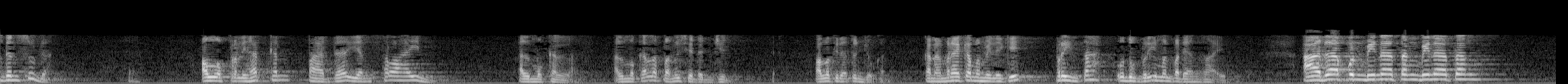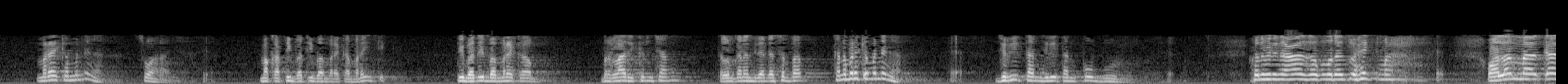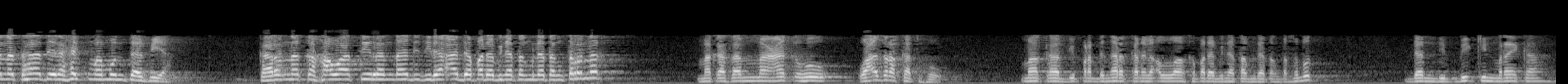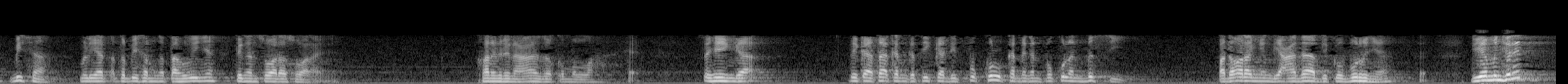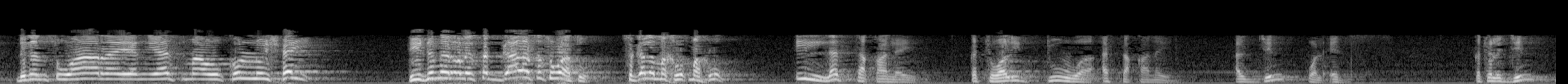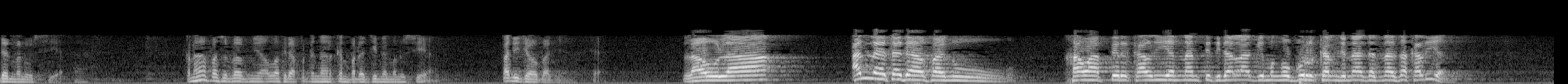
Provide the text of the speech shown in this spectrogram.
Dan sudah. Allah perlihatkan pada yang selain al-mukallaf. Al-mukallaf manusia dan jin. Allah tidak tunjukkan. Karena mereka memiliki perintah untuk beriman pada yang gaib. Adapun binatang-binatang mereka mendengar suaranya. Ya. Maka tiba-tiba mereka meringkik. Tiba-tiba mereka berlari kencang dalam keadaan tidak ada sebab karena mereka mendengar jeritan-jeritan kubur. Ya. dan itu hikmah. Walamma kanat hadir hikmah muntafiyah. Karena kekhawatiran tadi tidak ada pada binatang-binatang ternak, maka samma'atuhu wa adrakathu. Maka diperdengarkan oleh Allah kepada binatang-binatang tersebut dan dibikin mereka bisa melihat atau bisa mengetahuinya dengan suara-suaranya. Sehingga dikatakan ketika dipukulkan dengan pukulan besi pada orang yang diadab di kuburnya, dia menjerit dengan suara yang yasma'u kullu syai' didengar oleh segala sesuatu, segala makhluk-makhluk illa saqalain kecuali dua as-saqalain al-jin wal ins. Kecuali jin dan manusia. Kenapa sebabnya Allah tidak mendengarkan pada jin dan manusia? Tadi jawabannya. Ya. Laula anna tadafanu. Khawatir kalian nanti tidak lagi menguburkan jenazah-jenazah kalian.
